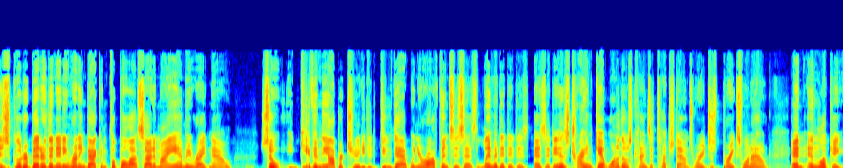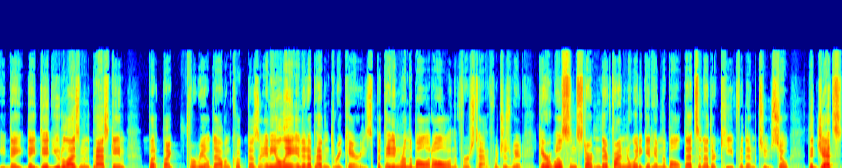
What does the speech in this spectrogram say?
as good or better than any running back in football outside of Miami right now. So give him the opportunity to do that when your offense is as limited it is, as it is. Try and get one of those kinds of touchdowns where he just breaks one out. And and look, they they did utilize him in the past game, but like for real, Dalvin Cook doesn't. And he only ended up having three carries, but they didn't run the ball at all in the first half, which is weird. Garrett Wilson starting, they're finding a way to get him the ball. That's another key for them too. So the Jets,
